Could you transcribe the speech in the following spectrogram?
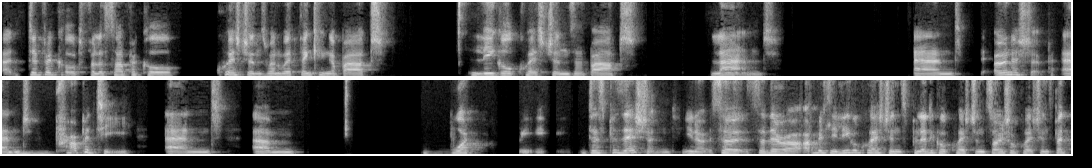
uh, difficult philosophical questions when we're thinking about legal questions about land and ownership and mm. property and um, what dispossession you know. So so there are obviously legal questions political questions social questions but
